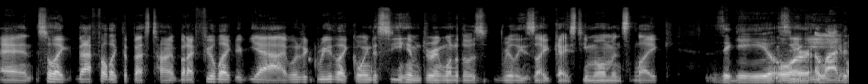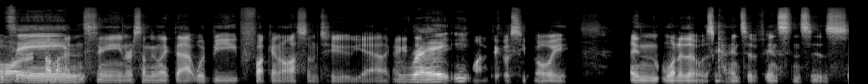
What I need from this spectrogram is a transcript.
and so like that felt like the best time. But I feel like yeah, I would agree. Like going to see him during one of those really zeitgeisty moments, like Ziggy or Ziggy Aladdin or Sane. Aladdin Sane or something like that would be fucking awesome too. Yeah, like I Right. wanted to go see Bowie in one of those kinds of instances.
